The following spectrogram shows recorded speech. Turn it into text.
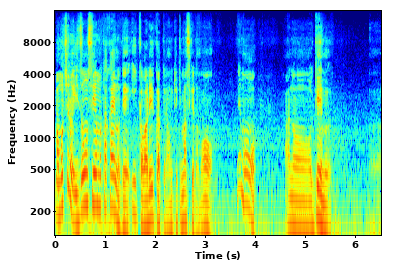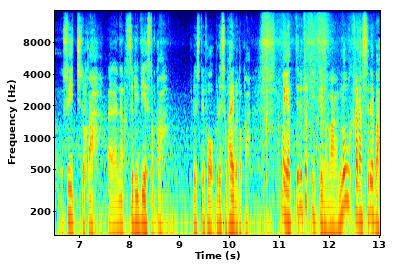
まあもちろん依存性も高いので、いいか悪いかっていうのは置いてきますけども、でも、あのー、ゲーム、スイッチとか、え、なんか 3DS とか、プレステ4、プレステ5とか、まあ、やってる時っていうのは脳からすれば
